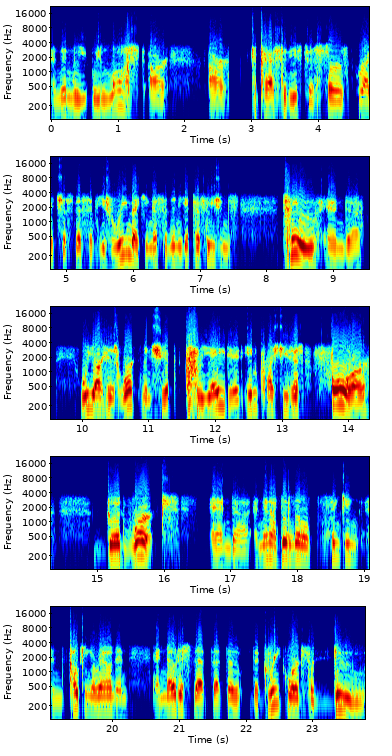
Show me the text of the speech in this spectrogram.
And then we, we lost our our capacities to serve righteousness, and He's remaking us. And then you get to Ephesians 2, and uh, we are His workmanship created in Christ Jesus for good works and uh, and then I did a little thinking and poking around and and noticed that that the the Greek word for do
